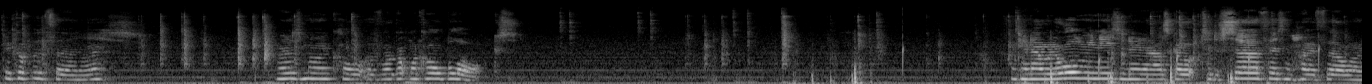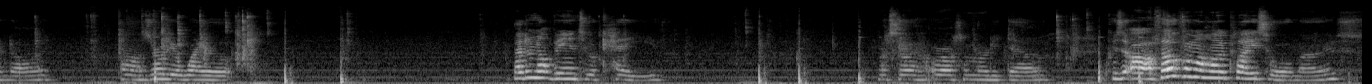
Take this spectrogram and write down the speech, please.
Pick up the furnace. Where's my coal? Have I got my coal blocks? Okay, now we, all we need to do now is go up to the surface and hopefully I won't die. Oh, there's already a way up. Better not be into a cave. Or else I'm already dead. Because oh, I fell from a high place almost.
